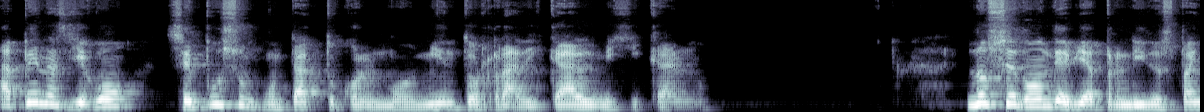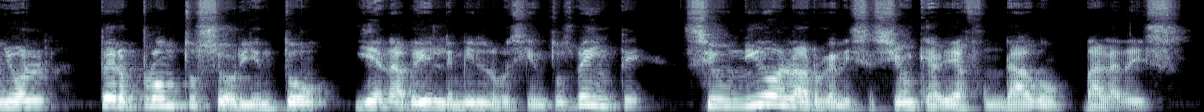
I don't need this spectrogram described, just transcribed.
Apenas llegó, se puso en contacto con el movimiento radical mexicano. No sé dónde había aprendido español, pero pronto se orientó y en abril de 1920 se unió a la organización que había fundado Valadez,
